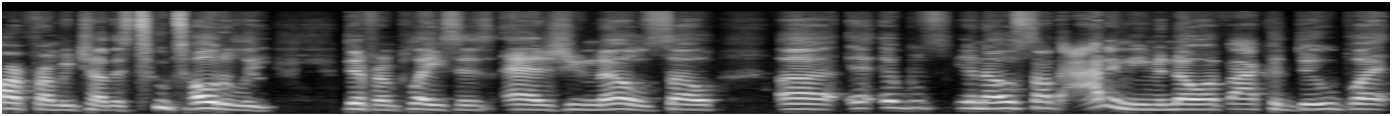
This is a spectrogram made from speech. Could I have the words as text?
Are from each other. It's two totally different places, as you know. So uh it, it was, you know, something I didn't even know if I could do, but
